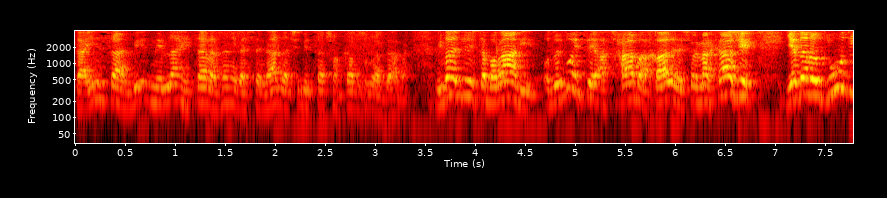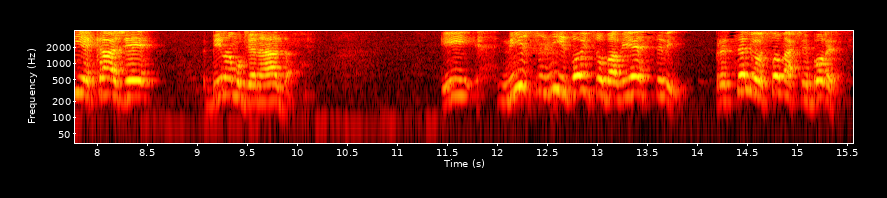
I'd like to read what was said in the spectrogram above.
Ta insan, bidni lahi ta'ala, za njega se nada će biti sačuvan kao zbog azaba. Rivaj bilježi taborani, od dvojice ashaba, Halid i Suleman kaže, jedan od ljudi je, kaže, bila mu dženaza. I nisu njih dvojicu obavijestili, preselio stomačne bolesti.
